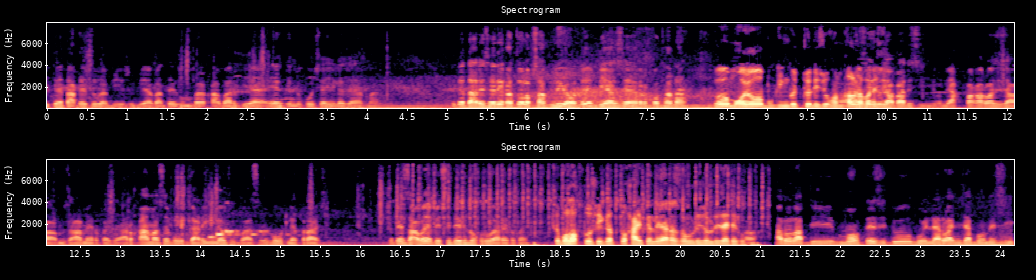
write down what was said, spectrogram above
এতিয়া তাকেতো ভাবি আছোঁ বিয়া পাতে কোনোবা কাৰোবাৰ বিয়া আহে কিন্তু পইচা আহিলে যায় আমাৰ। এতিয়া দাড়ি চাড়ি কাটো অলপ চাপলি হ দেই বিয়া চিয়াৰ কথা না। অ ময়ো বুকিং কৰি থৈ দিছো সোনকাল যাবা দিছে। যাবা দিছি হ'লে একপাক আৰু আজি যাম যাম ইয়াৰ পৰা যায়। আৰু কাম আছে বহুত গাড়ীগিলাও ধুবা আছে বহুত লেতেৰা আছে গতিকে যাওঁৱে বেছি দেৰি নকৰোঁ আৰু পৰাই তে চিকেটটো খাই পেলাই আৰু জল্দি জল্দি যাই থাকো। আৰু ৰাতি মহতে যিটো ব্ৰইলাৰো আঞ্জা বনাইছি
